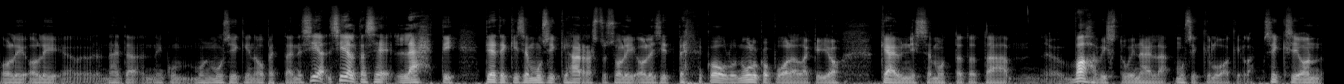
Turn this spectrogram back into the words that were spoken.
oli, oli näitä niin kuin mun musiikin opettajana. Sieltä se lähti. Tietenkin se musiikkiharrastus oli, oli sitten koulun ulkopuolellakin jo käynnissä, mutta tota, vahvistui näillä musiikkiluokilla. Siksi on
